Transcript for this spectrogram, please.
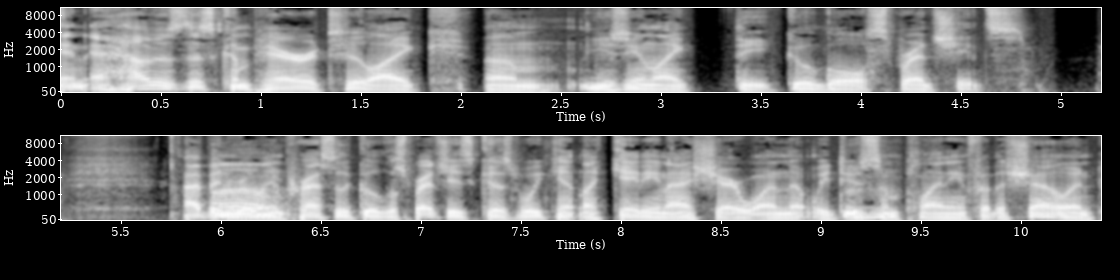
And how does this compare to like um, using like the Google spreadsheets? I've been really impressed with Google spreadsheets because we can, like Katie and I share one that we do some planning for the show, and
